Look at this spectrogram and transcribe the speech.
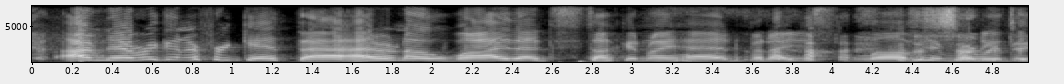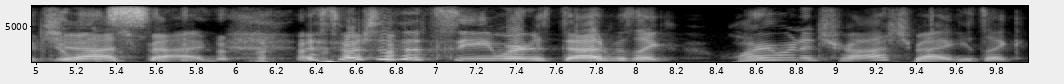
I'm never gonna forget that. I don't know why that's stuck in my head, but I just love him so running with the trash bag. Especially that scene where his dad was like, "Why are you in a trash bag?" He's like,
